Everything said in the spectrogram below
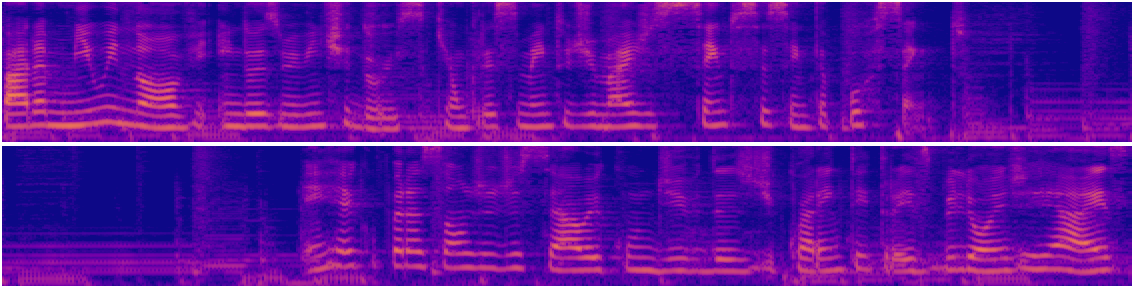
para 1.009 em 2022, que é um crescimento de mais de 160%. Em recuperação judicial e com dívidas de 43 bilhões de reais,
